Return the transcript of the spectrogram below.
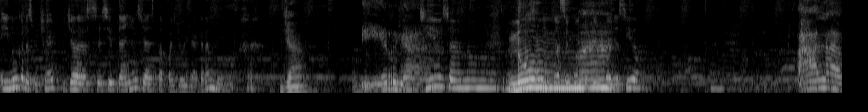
Y nunca la escuché, pues ya hace siete años ya estaba yo ya grande, ¿no? Ya. Verga. Sí, o sea, no, no, no. tenemos No, hace cuánto tiempo haya sido. A la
